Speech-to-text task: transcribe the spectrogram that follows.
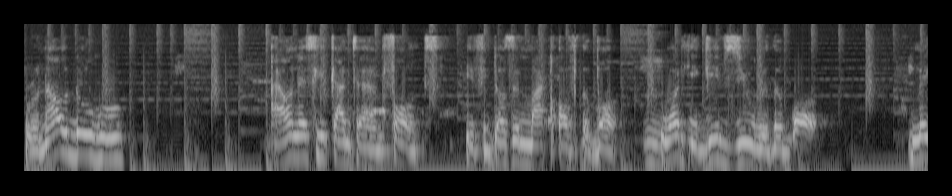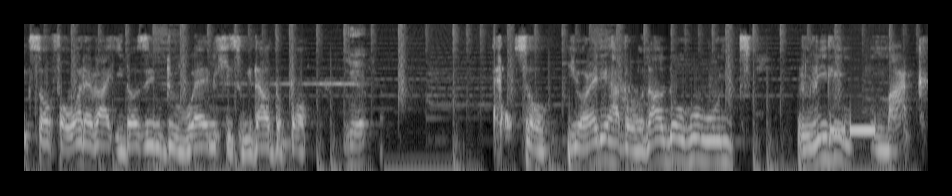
Ronaldo, who I honestly can't um, fault if he doesn't mark off the ball. What he gives you with the ball makes up for whatever he doesn't do when he's without the ball. Yeah. So you already have a Ronaldo who won't really mark.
